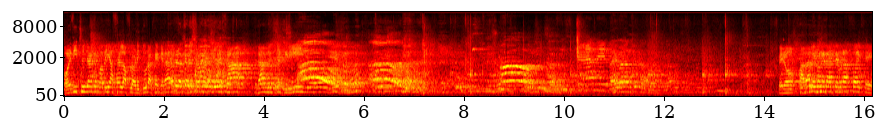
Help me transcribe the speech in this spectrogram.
Os he dicho ya que podéis hacer las florituras que queráis. Pero que ese girillo y eso, ¿no? Pero para darle con el antebrazo hay que...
